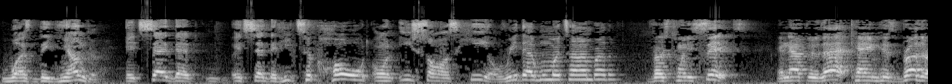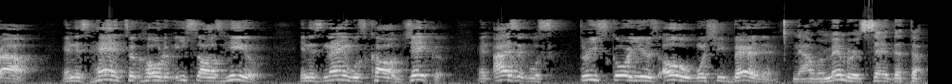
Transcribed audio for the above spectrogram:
was the younger. It said that it said that he took hold on Esau's heel. Read that one more time, brother. Verse 26. And after that came his brother out, and his hand took hold of Esau's heel, and his name was called Jacob. And Isaac was three score years old when she bare them. Now remember, it said that the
